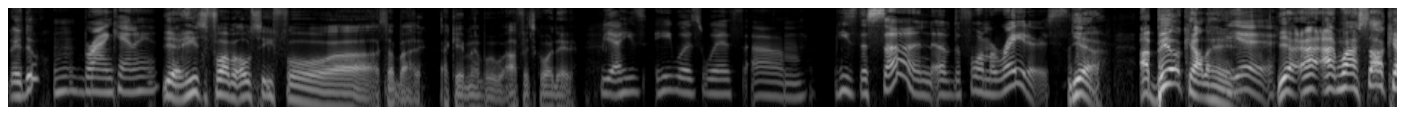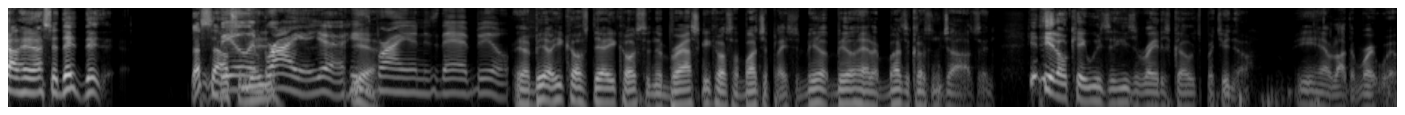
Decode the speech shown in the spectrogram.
they do. hmm Brian Callahan. Yeah, he's a former OC for uh, somebody. I can't remember who. Offense coordinator. Yeah, he's he was with um he's the son of the former Raiders. Yeah, uh, Bill Callahan. Yeah. yeah. I, I, when I saw Callahan, I said they they. That sounds Bill familiar. and Brian, yeah. He's Yeah. Brian, his dad Bill. Yeah, Bill. He coached there. He coached in Nebraska. He coached a bunch of places. Bill. Bill had a bunch of coaching jobs, and he did okay. He's a, he's a Raiders coach, but you know, he didn't have a lot to work with.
